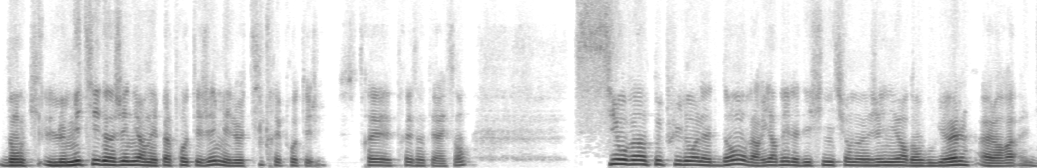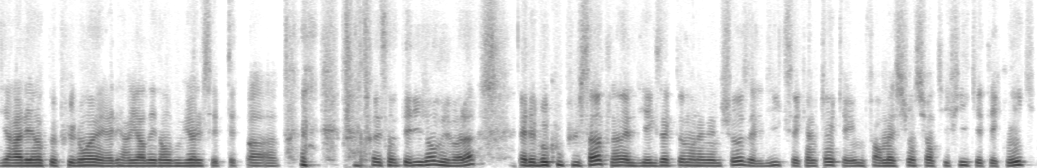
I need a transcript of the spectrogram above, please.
Donc le métier d'ingénieur n'est pas protégé, mais le titre est protégé. C'est très, très intéressant. Si on va un peu plus loin là-dedans, on va regarder la définition d'ingénieur dans Google. Alors, dire aller un peu plus loin et aller regarder dans Google, c'est peut-être pas très intelligent, mais voilà. Elle est beaucoup plus simple, hein. elle dit exactement la même chose. Elle dit que c'est quelqu'un qui a une formation scientifique et technique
